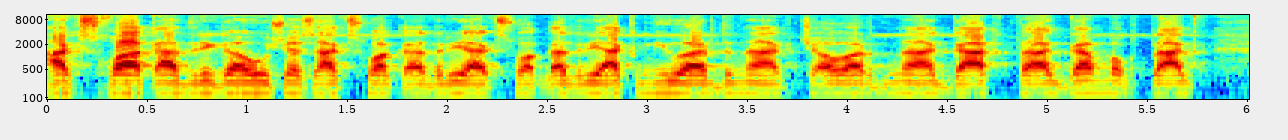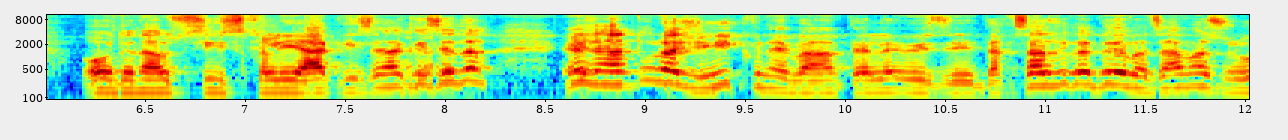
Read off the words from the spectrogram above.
აქ სხვა კადრი გაუშვას, აქ სხვა კადრი, აქ სხვა კადრი, აქ მივარდნა, აქ ჩავარდნა, აქ გახდა, აქ გამოხდა, აქ ოდნავ სისხლი აქ ისე და ეს ანტურაჟი იქნება ამ ტელევიზიით და საზოგადოებაც ამას რო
